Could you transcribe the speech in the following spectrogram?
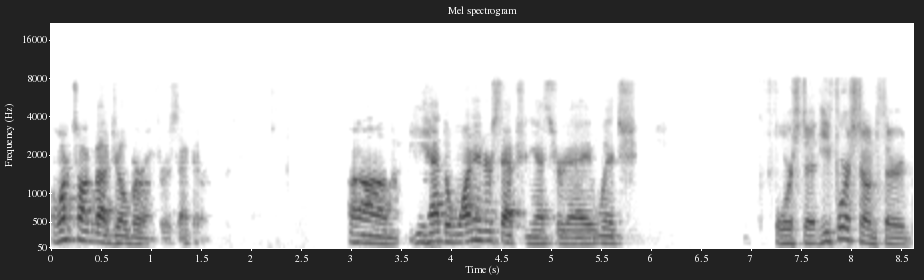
I want to talk about Joe Burrow for a second. Um, he had the one interception yesterday, which Forced it. He forced it on third,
